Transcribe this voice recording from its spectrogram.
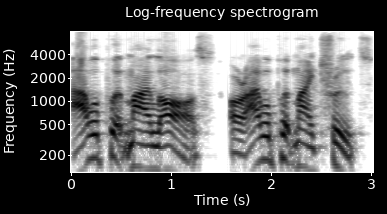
I will put my laws or I will put my truths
